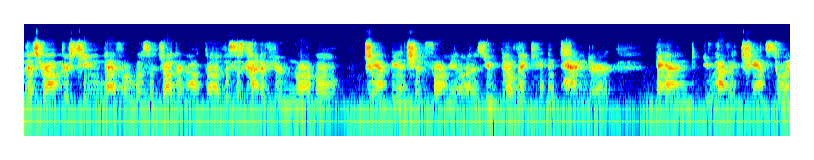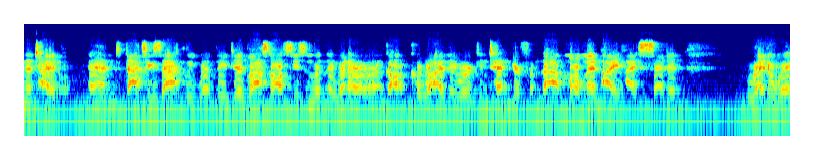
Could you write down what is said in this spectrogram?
This Raptors team never was a juggernaut, though. This is kind of your normal championship formula is you build a contender and you have a chance to win a title. And that's exactly what they did last offseason when they went over and got Kawhi. They were a contender from that moment. I, I said it right away.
